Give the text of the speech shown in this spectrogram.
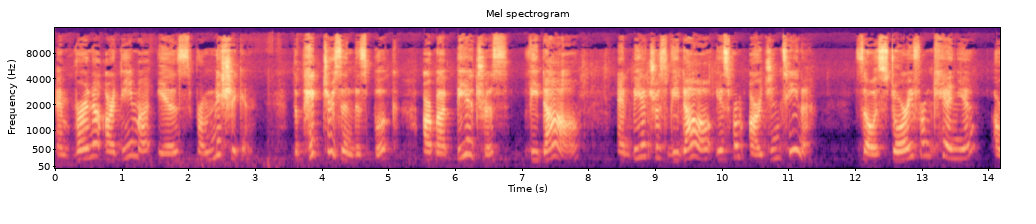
And Verna Aardema is from Michigan. The pictures in this book are by Beatrice Vidal, and Beatrice Vidal is from Argentina. So, a story from Kenya, a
